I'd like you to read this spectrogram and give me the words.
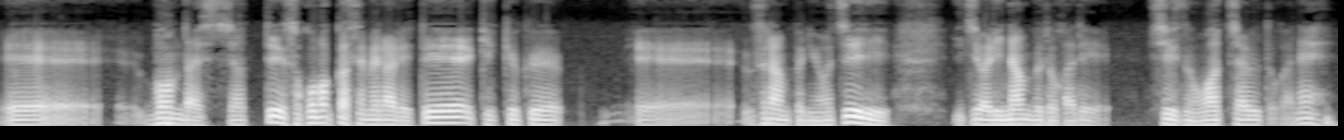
えー、ボンダしちゃって、そこばっか攻められて、結局、えー、スランプに陥り、1割南部とかでシーズン終わっちゃうとかね。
